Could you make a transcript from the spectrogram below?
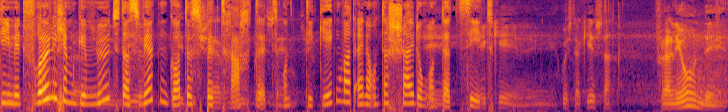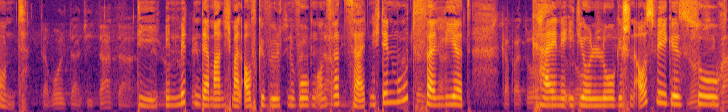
die mit fröhlichem Gemüt das Wirken Gottes betrachtet und die Gegenwart einer Unterscheidung unterzieht. Und die inmitten der manchmal aufgewühlten Wogen unserer Zeit nicht den Mut verliert, keine ideologischen Auswege sucht,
